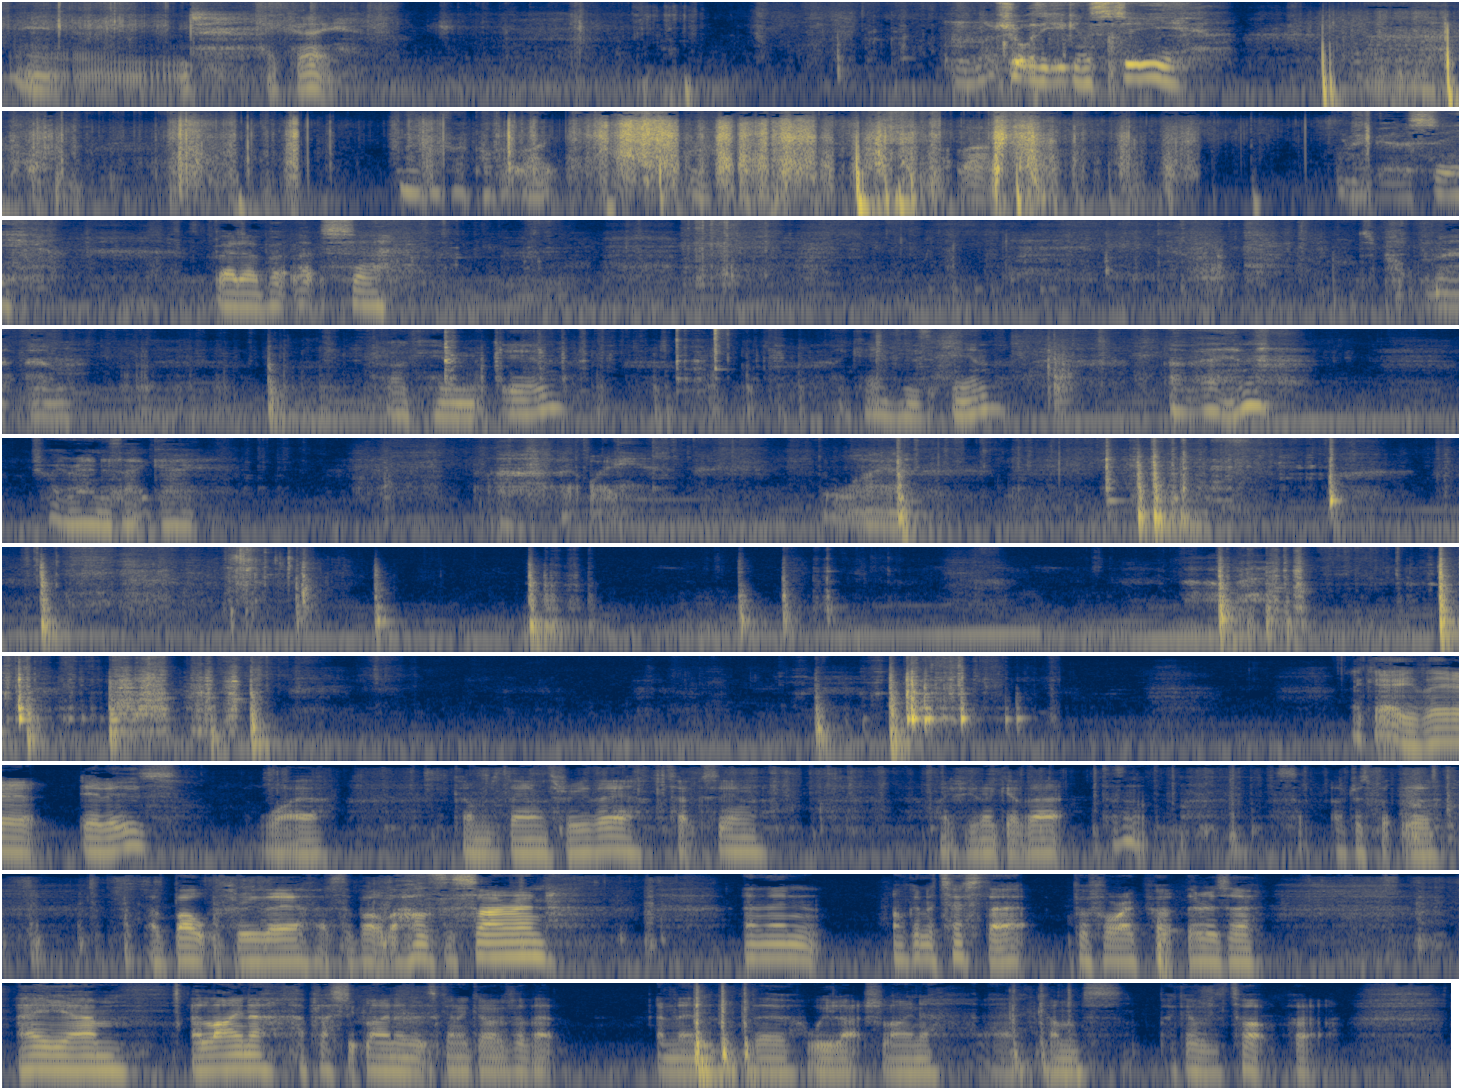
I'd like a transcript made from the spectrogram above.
And okay. I'm not sure whether you can see. Uh, maybe if I pop it like, like that, you may be able to see better, but let's uh, let's pop that um, plug him in. Okay, he's in. And then, which way around does that go? Ah, that way. The wire. Okay, there it is. Wire comes down through there, tucks in. Make sure you don't get that. It doesn't. I've just put the a bolt through there. That's the bolt that holds the siren. And then I'm going to test that before I put. There is a a um, a liner, a plastic liner that's going to go over that, and then the wheel arch liner uh, comes back over the top. But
